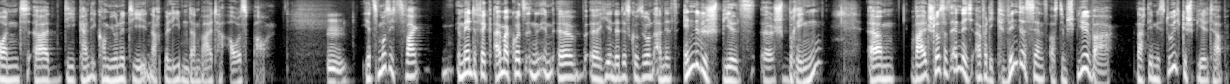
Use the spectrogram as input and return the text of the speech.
und äh, die kann die Community nach Belieben dann weiter ausbauen. Mhm. Jetzt muss ich zwar im Endeffekt einmal kurz in, in, äh, äh, hier in der Diskussion an das Ende des Spiels äh, springen, ähm, weil schlussendlich einfach die Quintessenz aus dem Spiel war, nachdem ich es durchgespielt habe,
